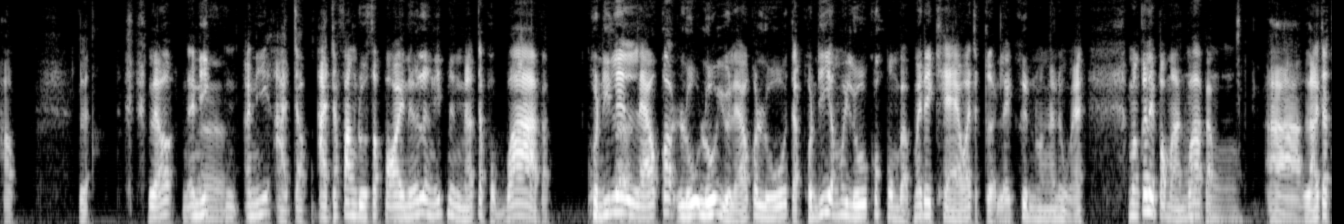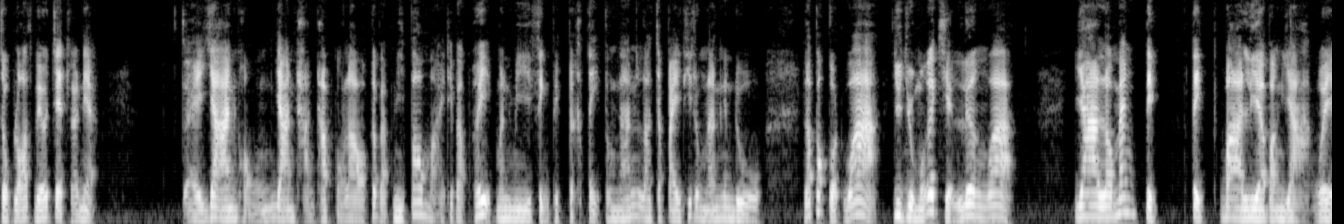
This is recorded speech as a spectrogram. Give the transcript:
ครับ แล้วแล้วอันนี้เอออันนี้อาจจะอาจจะฟังดูสปอยเนื้อเรื่องนิดนึงนะ แต่ผมว่าแบบคนที่เล่นแล้วก็รู้รู้อยู่แล้วก็รู้ แต่คนที่ยังไม่รู้ก็คงแบบไม่ได้แคร์ว่าจะเกิดอะไรขึ้นว่างั้นถูกไหมมันก็เลยประมาณว่าแบบ อืม อ่าหลังจากจบลอสเวลเจ็ดแล้วเนี่ยไอ้ยานของยานฐานทัพของเราก็แบบมีเป้าหมายที่แบบเฮ้ยมันมีสิ่งผิดปกติตรงนั้น เราจะไปที่ตรงนั้นกันดู แล้วปรากฏว่าอยู่ๆมันก็เขียนเรื่องว่า ยานเราแม่งติดติดบาเรียบางอย่างเว้ย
